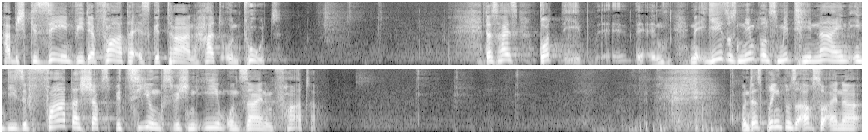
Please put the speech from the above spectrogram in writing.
habe ich gesehen, wie der Vater es getan hat und tut. Das heißt, Gott, Jesus nimmt uns mit hinein in diese Vaterschaftsbeziehung zwischen ihm und seinem Vater. Und das bringt uns auch so einer,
